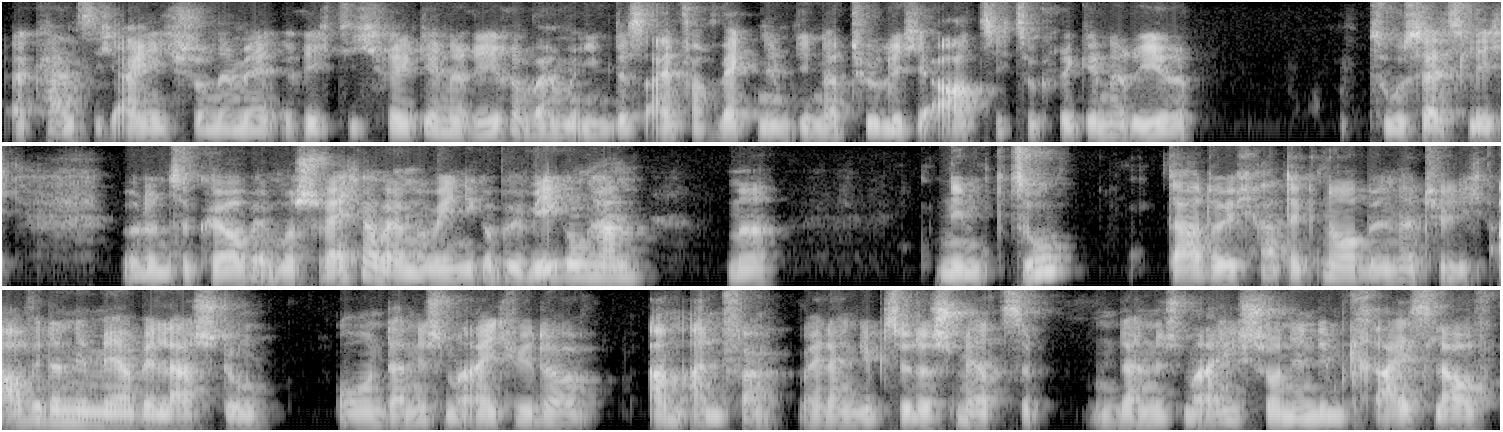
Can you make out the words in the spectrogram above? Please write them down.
er kann sich eigentlich schon nicht mehr richtig regenerieren, weil man ihm das einfach wegnimmt, die natürliche Art, sich zu regenerieren. Zusätzlich wird unser Körper immer schwächer, weil wir weniger Bewegung haben. Man nimmt zu. Dadurch hat der Knorpel natürlich auch wieder eine Mehrbelastung. Und dann ist man eigentlich wieder am Anfang, weil dann gibt es wieder Schmerzen. Und dann ist man eigentlich schon in dem Kreislauf,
